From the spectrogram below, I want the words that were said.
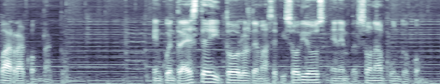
barra contacto. Encuentra este y todos los demás episodios en enpersona.com.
